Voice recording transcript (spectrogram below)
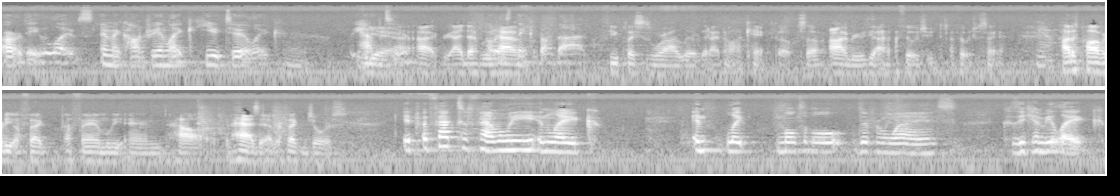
our daily lives in my country and like here too. Like mm. we have yeah, to I agree. I definitely always have think about that. a few places where I live that I know I can't go. So I agree with you. I, I feel what you. I feel what you're saying. Yeah. How does poverty affect a family, and how and has it ever affected yours? it affects a family in like in like multiple different ways because it can be like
